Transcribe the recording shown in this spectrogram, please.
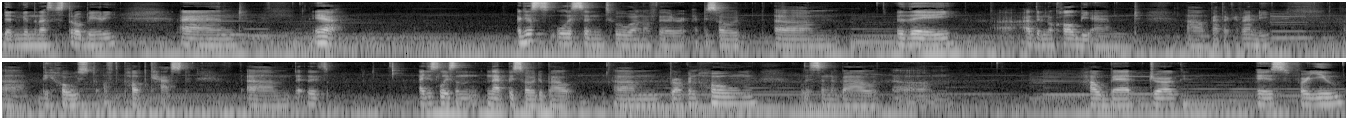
dan Generasi Strawberry, and yeah, I just listened to one of their episode. Um, they, uh, Adreno Colby and um, Patrick Effendi uh, the host of the podcast. Um, I just listened an episode about um, broken home. Listen about um, how bad drug is for you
